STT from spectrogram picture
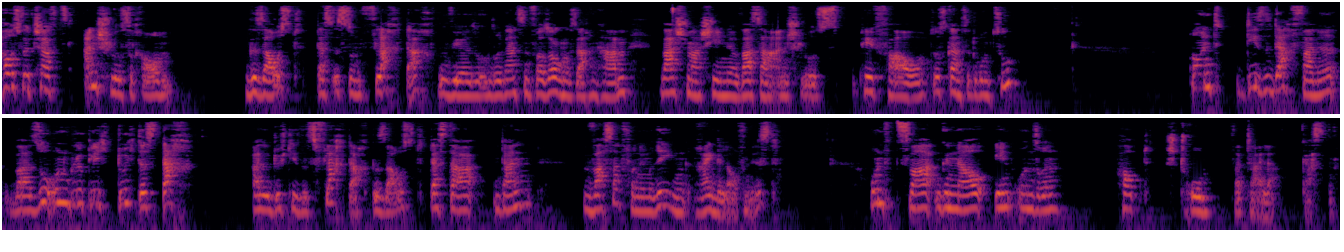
Hauswirtschaftsanschlussraum gesaust. Das ist so ein Flachdach, wo wir so unsere ganzen Versorgungssachen haben. Waschmaschine, Wasseranschluss, PV, das Ganze drum zu. Und diese Dachpfanne war so unglücklich durch das Dach, also durch dieses Flachdach gesaust, dass da dann Wasser von dem Regen reingelaufen ist. Und zwar genau in unseren Hauptstromverteilerkasten.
